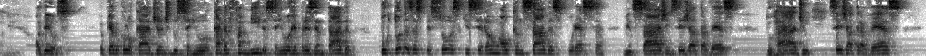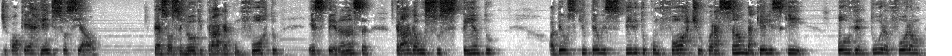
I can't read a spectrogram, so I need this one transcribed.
Amém. Ó Deus, eu quero colocar diante do Senhor cada família, Senhor, representada por todas as pessoas que serão alcançadas por essa mensagem, seja através do rádio, seja através de qualquer rede social. Peço ao Senhor que traga conforto, esperança traga o sustento. Ó Deus, que o teu espírito conforte o coração daqueles que, porventura, foram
